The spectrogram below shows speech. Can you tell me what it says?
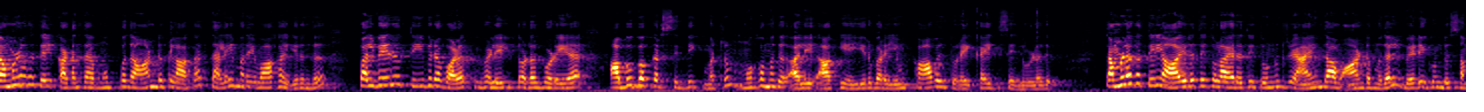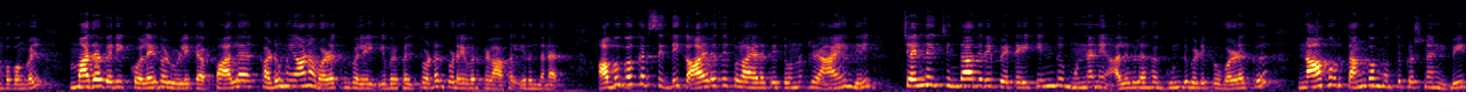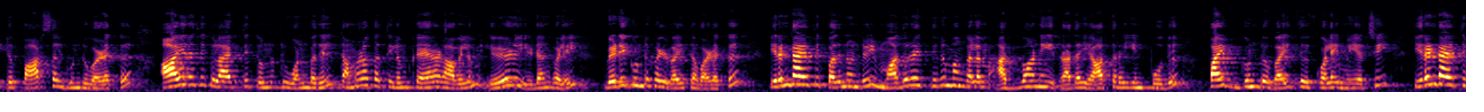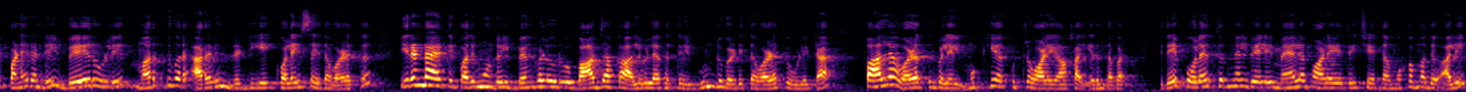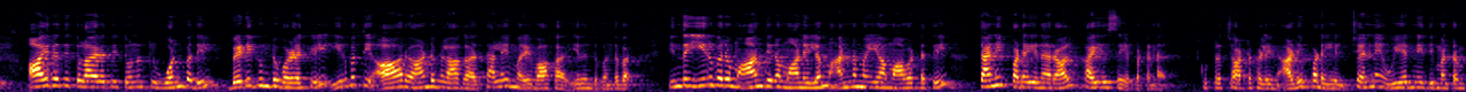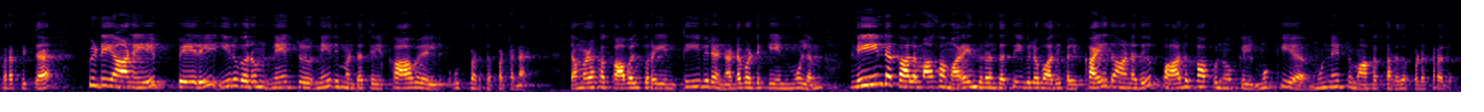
தமிழகத்தில் கடந்த முப்பது ஆண்டுகளாக தலைமறைவாக இருந்து பல்வேறு தீவிர வழக்குகளில் தொடர்புடைய அபுபக்கர் சித்திக் மற்றும் முகமது அலி ஆகிய இருவரையும் காவல்துறை கைது செய்துள்ளது. தமிழகத்தில் ஆயிரத்தி தொள்ளாயிரத்தி தொன்னூற்றி ஐந்தாம் ஆண்டு முதல் வெடிகுண்டு சம்பவங்கள் மதவெறி கொலைகள் உள்ளிட்ட பல கடுமையான வழக்குகளில் இவர்கள் தொடர்புடையவர்களாக இருந்தனர். அபுபக்கர் சித்திக் ஆயிரத்தி தொள்ளாயிரத்தி தொன்னூற்றி ஐந்தில் சென்னை சிந்தாதிரிப்பேட்டை ஹிந்து முன்னணி அலுவலக குண்டுவெடிப்பு வழக்கு நாகூர் தங்கம் முத்துகிருஷ்ணன் வீட்டு பார்சல் குண்டு வழக்கு ஆயிரத்தி தொள்ளாயிரத்தி தொன்னூற்றி ஒன்பதில் தமிழகத்திலும் கேரளாவிலும் ஏழு இடங்களில் வெடிகுண்டுகள் வைத்த வழக்கு இரண்டாயிரத்தி பதினொன்றில் மதுரை திருமங்கலம் அத்வானி ரத யாத்திரையின் போது பைப் குண்டு வைத்து கொலை முயற்சி இரண்டாயிரத்தி பனிரெண்டில் வேரூரில் மருத்துவர் அரவிந்த் ரெட்டியை கொலை செய்த வழக்கு இரண்டாயிரத்தி பதிமூன்றில் பெங்களூரு பாஜக அலுவலகத்தில் குண்டு வெடித்த வழக்கு உள்ளிட்ட பல வழக்குகளில் முக்கிய குற்றவாளியாக இருந்தவர். இதேபோல திருநெல்வேலி மேலப்பாளையத்தைச் சேர்ந்த முகமது அலி ஆயிரத்தி தொள்ளாயிரத்தி தொன்னூற்றி ஒன்பதில் வெடிகுண்டு வழக்கில் இருபத்தி ஆறு ஆண்டுகளாக தலைமறைவாக இருந்து வந்தவர். இந்த இருவரும் ஆந்திர மாநிலம் அன்னமையா மாவட்டத்தில் தனிப்படையினரால் கைது செய்யப்பட்டனர். குற்றச்சாட்டுகளின் அடிப்படையில் சென்னை உயர்நீதிமன்றம் பிறப்பித்த பிடியானையை பேரில் இருவரும் நேற்று நீதிமன்றத்தில் காவலில் உட்படுத்தப்பட்டனர். தமிழக காவல்துறையின் தீவிர நடவடிக்கையின் மூலம் நீண்ட காலமாக மறைந்திருந்த தீவிரவாதிகள் கைதானது பாதுகாப்பு நோக்கில் முக்கிய முன்னேற்றமாக கருதப்படுகிறது.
